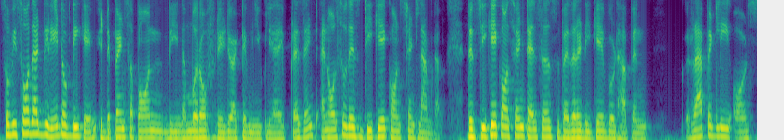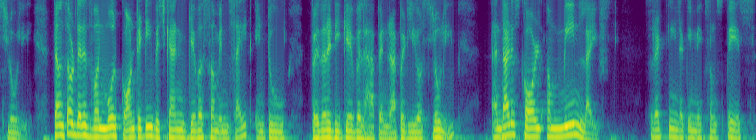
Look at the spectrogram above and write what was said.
So we saw that the rate of decay, it depends upon the number of radioactive nuclei present and also this decay constant lambda. This decay constant tells us whether a decay would happen rapidly or slowly. Turns out there is one more quantity which can give us some insight into whether a decay will happen rapidly or slowly and that is called a mean life. So let me let me make some space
